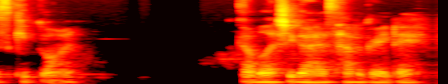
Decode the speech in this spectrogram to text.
Just keep going. God bless you guys. Have a great day.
